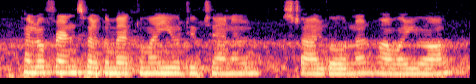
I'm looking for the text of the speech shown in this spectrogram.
hello friends welcome back to my youtube channel style corner. How are you all?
